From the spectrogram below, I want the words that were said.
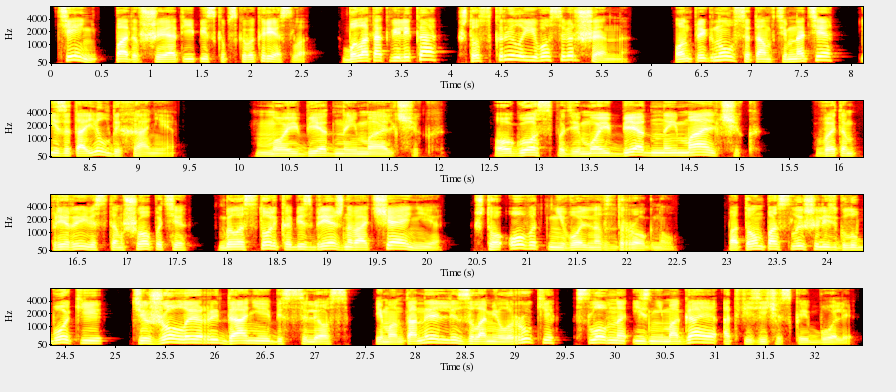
Тень, падавшая от епископского кресла, была так велика, что скрыла его совершенно. Он пригнулся там в темноте и затаил дыхание. «Мой бедный мальчик! О, Господи, мой бедный мальчик!» В этом прерывистом шепоте было столько безбрежного отчаяния, что овод невольно вздрогнул. Потом послышались глубокие, тяжелые рыдания без слез, и Монтанелли заломил руки, словно изнемогая от физической боли.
